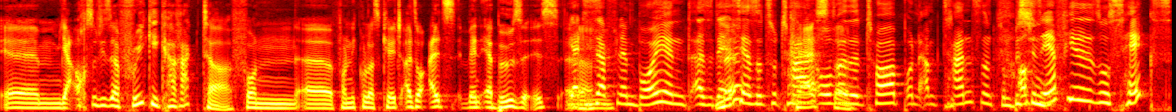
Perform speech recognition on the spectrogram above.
ähm, ja, auch so dieser freaky Charakter von, äh, von Nicolas Cage, also als wenn er böse ist. Ja, ähm, dieser flamboyant, also der ne? ist ja so total Caster. over the top und am Tanzen und ein bisschen- auch sehr viel so Sex.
